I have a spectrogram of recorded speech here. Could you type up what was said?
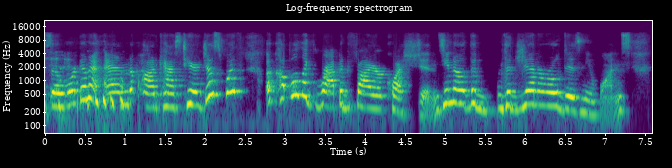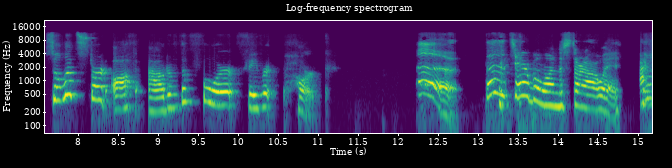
so we're going to end the podcast here just with a couple like rapid fire questions, you know, the the general Disney ones. So let's start off out of the four favorite park. Uh, that's a terrible one to start out with. I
